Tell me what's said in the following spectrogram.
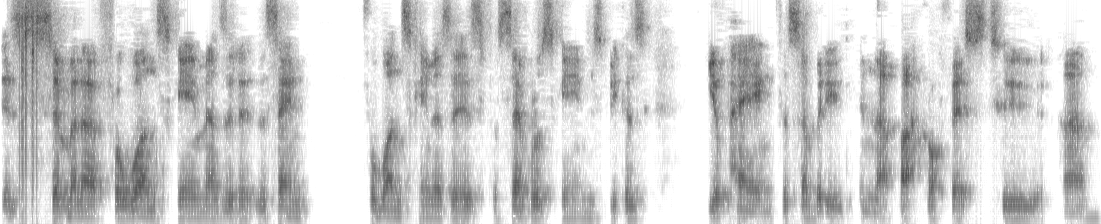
is similar for one scheme as it is the same for one scheme as it is for several schemes because you're paying for somebody in that back office to um,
